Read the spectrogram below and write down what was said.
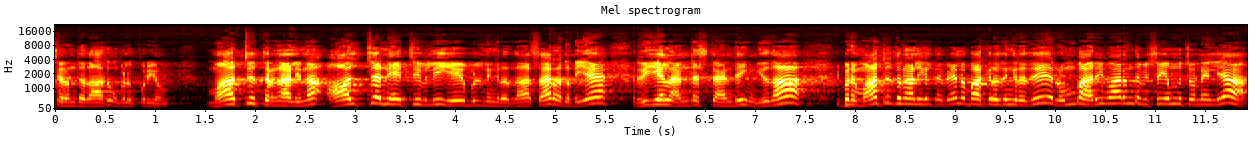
சிறந்ததாக உங்களுக்கு புரியும். மாற்றுத்திறனாளினா ஆல்டர்னேட்டிவ்லி ஏபிள்ங்கிறது தான் சார். அதோடைய ரியல் அண்டர்ஸ்டாண்டிங் இதுதான் இப்போ மாற்றுத்திறனாளிகள்கிட்ட வேலை பார்க்குறதுங்கிறது ரொம்ப அறிவார்ந்த விஷயம்னு சொன்னேன் இல்லையா?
